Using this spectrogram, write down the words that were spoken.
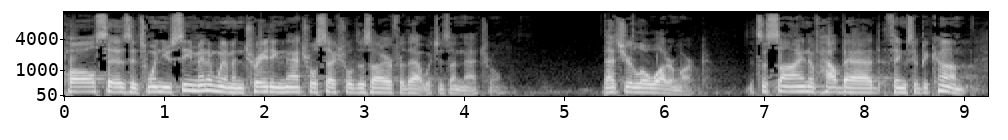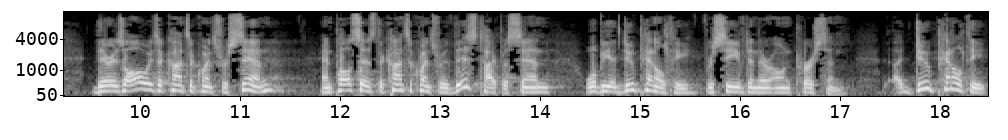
Paul says it's when you see men and women trading natural sexual desire for that which is unnatural. That's your low water mark. It's a sign of how bad things have become. There is always a consequence for sin, and Paul says the consequence for this type of sin will be a due penalty received in their own person. A due penalty,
